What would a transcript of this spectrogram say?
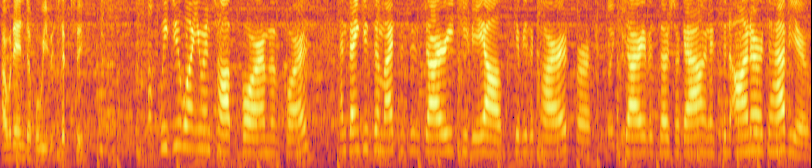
I would end up a wee bit tipsy. We do want you in top form, of course. And thank you so much. This is Diary TV. I'll give you the card for Diary of a Social Gal, and it's an honor to have you.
